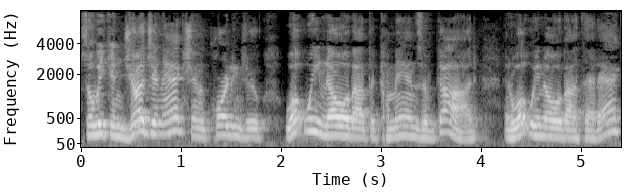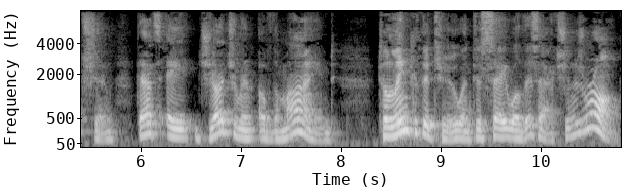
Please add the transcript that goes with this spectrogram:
So we can judge an action according to what we know about the commands of God and what we know about that action. That's a judgment of the mind to link the two and to say, well, this action is wrong.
